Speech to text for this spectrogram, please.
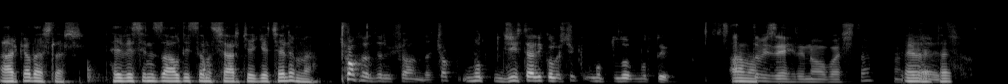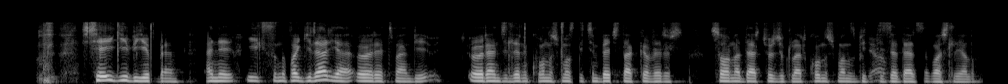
Arkadaşlar hevesinizi aldıysanız şarkıya geçelim mi? Çok hazırım şu anda. Çok mutlu, cinsellik konuştuk. Mutlu, mutluyum. Tamam. Attı bir zehrini o başta. Hı. Evet, evet. Şey gibiyim ben. Hani ilk sınıfa girer ya öğretmen bir öğrencilerin konuşması için 5 dakika verir. Sonra der çocuklar konuşmanız bittiyse derse başlayalım.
